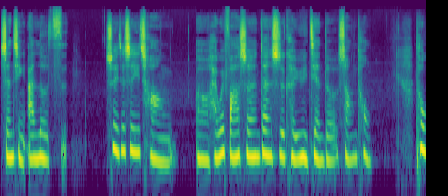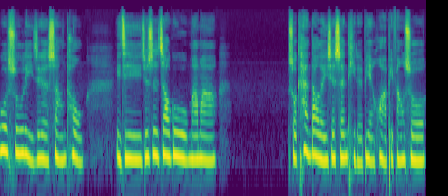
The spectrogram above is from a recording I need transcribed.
申请安乐死，所以这是一场呃还未发生但是可以预见的伤痛。透过梳理这个伤痛，以及就是照顾妈妈所看到的一些身体的变化，比方说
